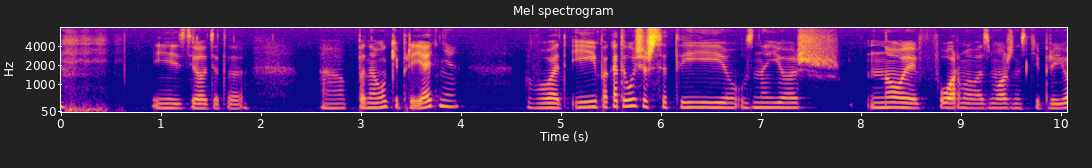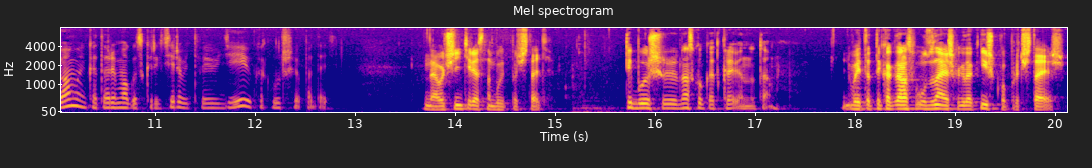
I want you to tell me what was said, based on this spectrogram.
и сделать это э, по науке приятнее. Вот. И пока ты учишься, ты узнаешь новые формы, возможности, приемы, которые могут скорректировать твою идею, как лучше ее подать. Да, очень интересно будет почитать. Ты будешь э, насколько откровенно там? Это ты как раз узнаешь, когда книжку прочитаешь.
